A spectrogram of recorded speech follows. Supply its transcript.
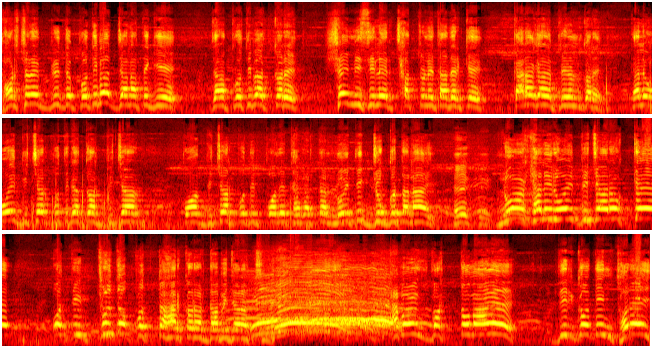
ধর্ষণের বিরুদ্ধে প্রতিবাদ জানাতে গিয়ে যারা প্রতিবাদ করে সেই মিছিলের ছাত্রনেতাদেরকে কারাগারে প্রেরণ করে। তাহলে ওই বিচারপতিরা তো আর বিচার প- বিচারপতির পদে থাকার তার নৈতিক যোগ্যতা নাই। নোয়াখালীর ওই বিচারককে অতি দ্রুত প্রত্যাহার করার দাবি জানাচ্ছি। বর্তমানে দীর্ঘদিন ধরেই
